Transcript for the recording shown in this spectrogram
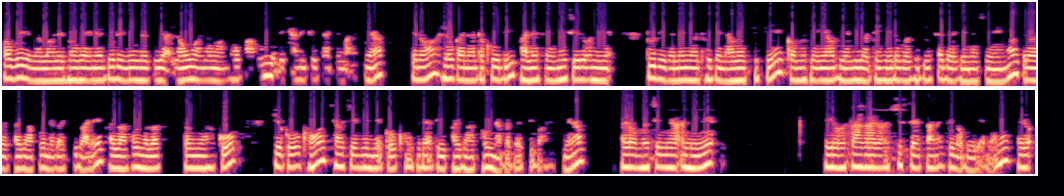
ပေါက်ပေးတယ်ငါးပါးလေးခေါ်ခဲ့ရင်တူတူလေးလည်းပြရလုံးဝလုံးဝမဟုတ်ပါဘူးလို့တခြားလေးပြောပြချင်ပါတယ်ခင်ဗျာ ကျွန်တော်လောက်ကနာတစ်ခုဒီဘာလဲဆိုရင်မျိုးစီတို့အနေနဲ့တူတည်တဲ့နေရာထုတ်တင်တာပဲဖြစ်ဖြစ်ကော်မရှင်ရောက်ပြန်ပြီးတော့တင်ပြလို့ပဲဖြစ်ဖြစ်ဆက်သွယ်ခြင်းနဲ့ဆိုရင်တော့ကျွန်တော်ရဲ့ Viber ဖုန်းနံပါတ်ရှိပါတယ် Viber ဖုန်းနံပါတ်39 89ခေါ်60မိနစ်ကိုခေါ်ဆိုတဲ့ဒီ Viber ဖုန်းနံပါတ်ပဲဖြစ်ပါတယ်ခင်ဗျာအဲတော့ Messenger အနေနဲ့ဒီရောစားကတော့80စာနဲ့ပြုလုပ်ပေးတယ်ပေါ့နော်အဲတော့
